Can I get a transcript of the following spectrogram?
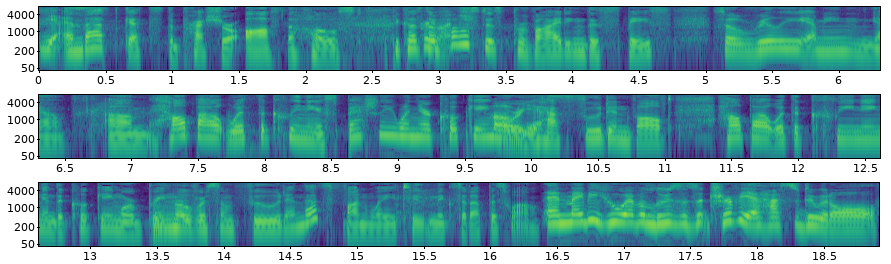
Yes. And that gets the pressure off the host because Pretty the much. host is providing the space. So really, I mean, yeah, um, help out with the cleaning, especially when you're cooking Oh, or you have food involved. Help out with the cleaning and the cooking or bring Mm-hmm. over some food. And that's a fun way to mix it up as well. And maybe whoever loses at trivia has to do it all.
